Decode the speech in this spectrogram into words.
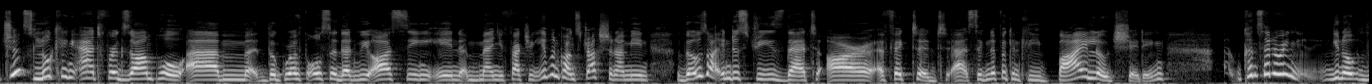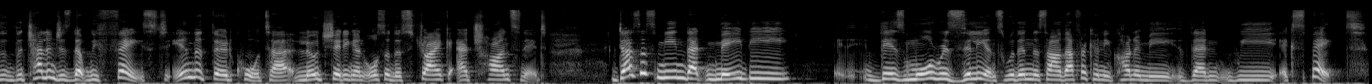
Just looking at, for example, um, the growth also that we are seeing in manufacturing, even construction, I mean, those are industries that are affected uh, significantly by load shedding considering you know the, the, challenges that we faced in the third quarter load shedding and also the strike at Transnet does this mean that maybe there's more resilience within the South African economy than we expect?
